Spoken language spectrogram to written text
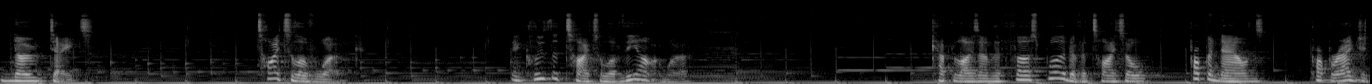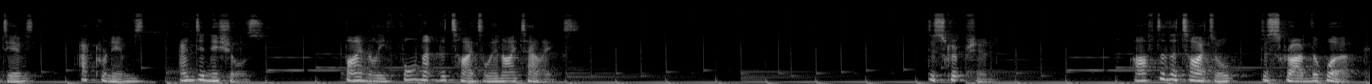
no date. Title of work. Include the title of the artwork. Capitalize on the first word of a title, proper nouns, proper adjectives, acronyms, and initials. Finally, format the title in italics. Description After the title, describe the work.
